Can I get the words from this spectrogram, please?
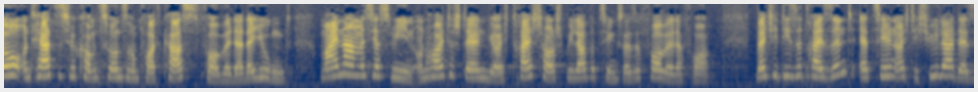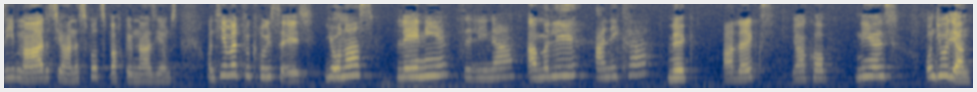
Hallo und herzlich willkommen zu unserem Podcast Vorbilder der Jugend. Mein Name ist Jasmin und heute stellen wir euch drei Schauspieler bzw. Vorbilder vor. Welche diese drei sind, erzählen euch die Schüler der 7a des Johannes Burzbach Gymnasiums. Und hiermit begrüße ich Jonas, Leni, Selina, Amelie, Annika, Nick, Alex, Jakob, Nils und Julian.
